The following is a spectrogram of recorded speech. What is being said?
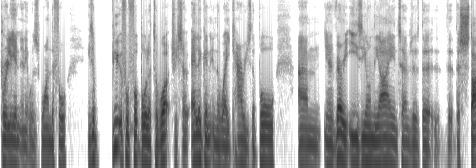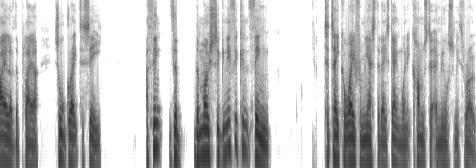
brilliant and it was wonderful. He's a beautiful footballer to watch. He's so elegant in the way he carries the ball. Um, you know, very easy on the eye in terms of the, the the style of the player. It's all great to see. I think the the most significant thing to take away from yesterday's game when it comes to Emile Smith Rowe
